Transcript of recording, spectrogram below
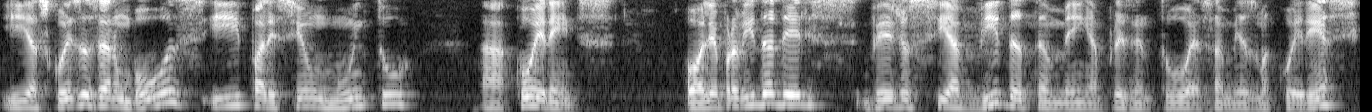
e as coisas eram boas e pareciam muito ah, coerentes. Olha para a vida deles, veja se a vida também apresentou essa mesma coerência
